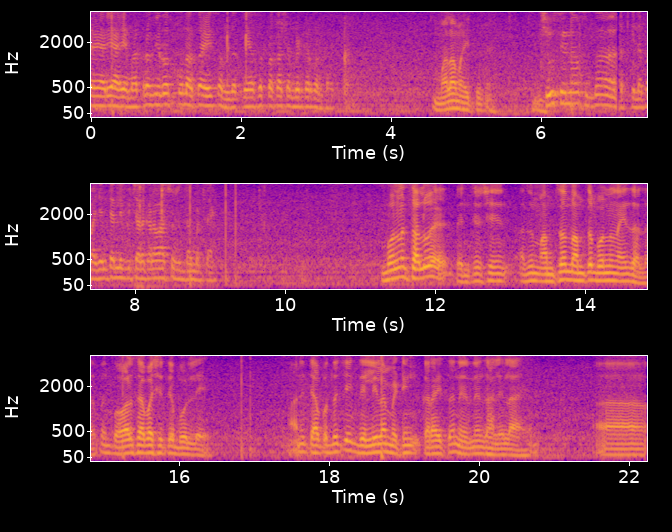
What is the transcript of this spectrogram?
तयारी आहे. मात्र विरोध कोणाचा हे समजत नाही असं प्रकाश आंबेडकर म्हणतात. मला माहिती नाही. शिवसेना सुद्धा केलं पाहिजे आणि त्यांनी विचार करावा असं सुद्धा म्हटलं आहे बोलणं चालू आहे. त्यांच्याशी अजून आमचं आमचं बोलणं नाही झालं. पण पवारसाहेबाशी ते बोलले. आणि त्या पद्धतीची एक दिल्लीला मिटिंग करायचा निर्णय झालेला आहे. अं,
